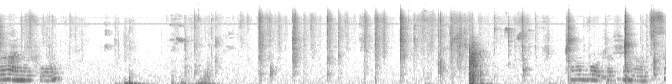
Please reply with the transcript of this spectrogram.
Загальний фон. Робота, фінанси.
